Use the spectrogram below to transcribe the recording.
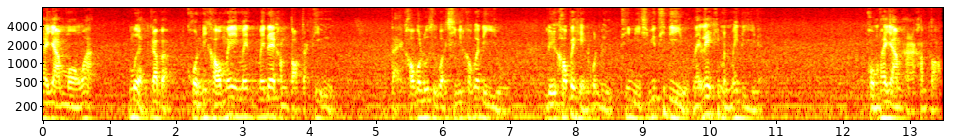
พยายามมองว่า เหมือนกับแบบคนที่เขาไม่ไม่ไม่ได้คำตอบจากที่อื่น แต่เขาก็รู้สึกว่าชีวิตเขาก็ดีอยู่ หรือเขาไปเห็นคนอื่นที่มีชีวิตที่ดีอยู่ในเลขที่มันไม่ดีเนี่ย ผมพยายามหาคำตอบ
